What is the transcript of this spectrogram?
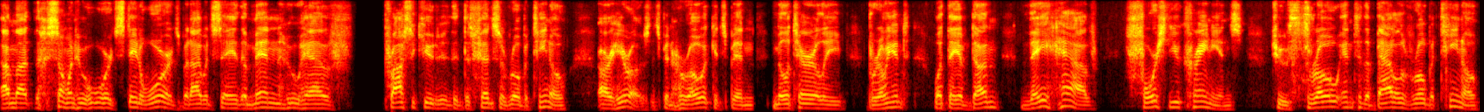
I'm not someone who awards state awards, but I would say the men who have prosecuted the defense of Robotyne are heroes. It's been heroic, it's been militarily brilliant. What they have done, they have forced the Ukrainians to throw into the Battle of Robotyne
